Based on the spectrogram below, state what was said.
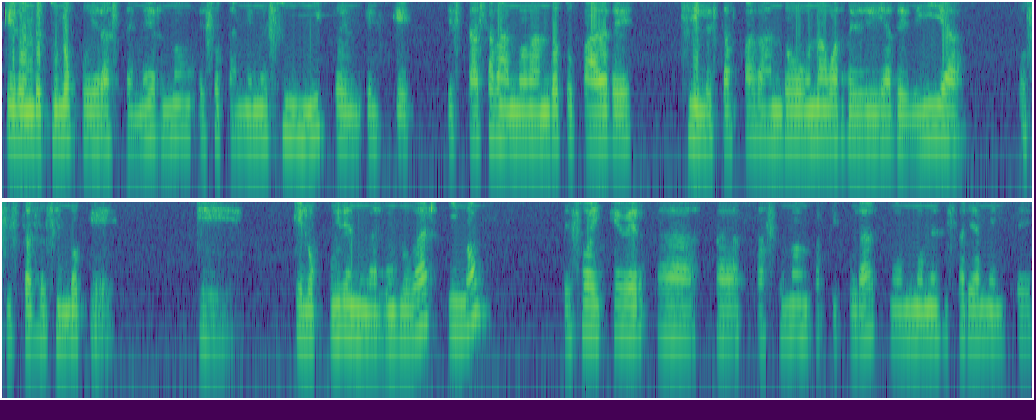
que donde tú lo pudieras tener, ¿no? Eso también es un mito, el, que estás abandonando a tu padre si le estás pagando una guardería de día o si estás haciendo que, que, que lo cuiden en algún lugar y no, eso hay que ver cada, cada caso ¿no? en particular, no, necesariamente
